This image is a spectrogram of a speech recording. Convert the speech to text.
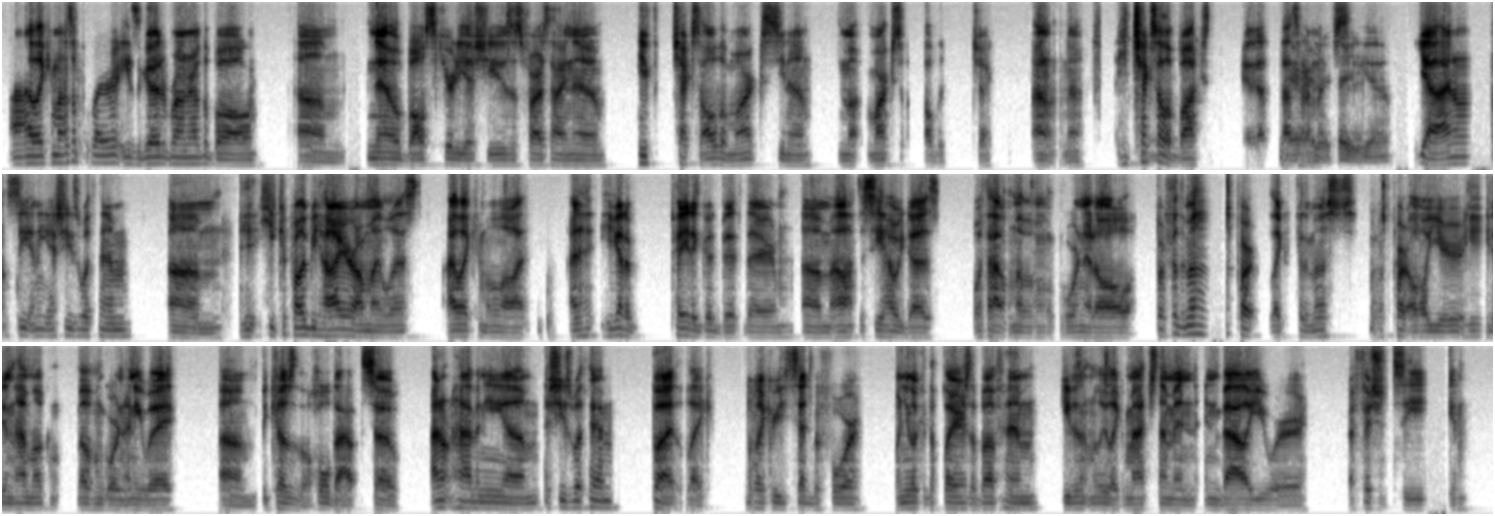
I like him as a player. He's a good runner of the ball. Um, no ball security issues as far as I know. He f- checks all the marks. You know, m- marks all the check. I don't know. He checks all the boxes. Yeah, that, that's what I There- meant to say you yeah, I don't, don't see any issues with him. Um, he, he could probably be higher on my list. I like him a lot. I, he got a, paid a good bit there. Um, I'll have to see how he does without Melvin Gordon at all. But for the most part, like for the most most part all year, he didn't have Melvin Gordon anyway, um, because of the holdout. So I don't have any um, issues with him. But like like we said before, when you look at the players above him, he doesn't really like match them in in value or efficiency.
